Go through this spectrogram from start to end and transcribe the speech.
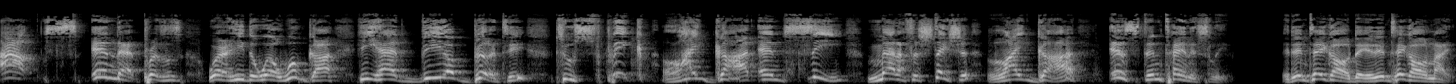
out in that presence where he dwelled with God, he had the ability to speak like God and see manifestation like God instantaneously. It didn't take all day. It didn't take all night.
